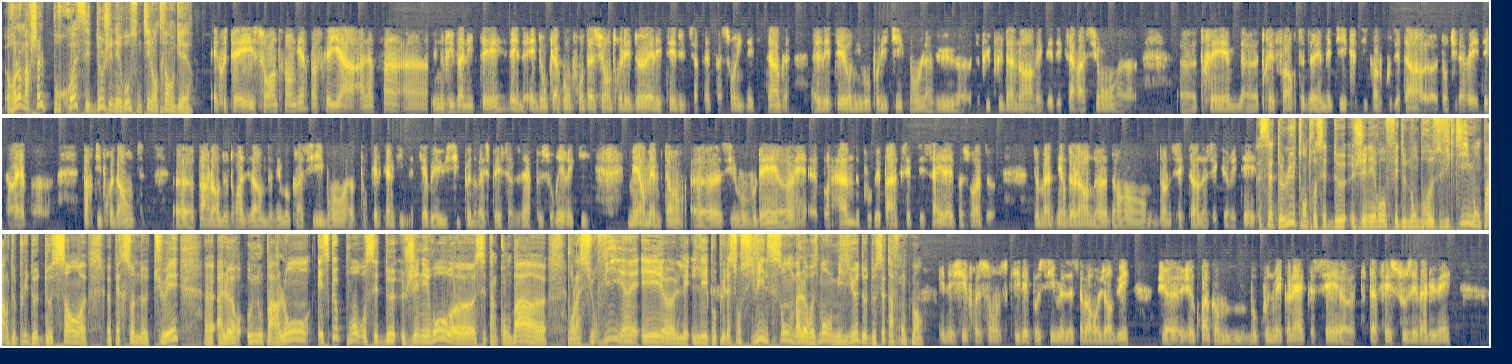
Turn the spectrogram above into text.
Roland Marshall, pourquoi ces deux généraux sont-ils entrés en guerre? Écoutez, ils sont entrés en guerre parce qu'il y a à la fin une rivalité et, donc la confrontation entre les deux, elle était d'une certaine façon inévitable. Elle l'était au niveau politique, on l'a vu euh, depuis plus d'un an avec des déclarations euh, euh, très très fortes de Hemeti critiquant le coup d'État dont il avait été quand même partie prenante. Euh, parlant de droits de l'homme, de démocratie. Bon, euh, pour quelqu'un qui, qui, avait eu si peu de respect, ça faisait un peu sourire. Et qui, mais en même temps, euh, si vous voulez, euh, Borhan ne pouvait pas accepter ça. Il avait besoin de de maintenir de l'ordre dans, dans le secteur de la sécurité. Cette lutte entre ces deux généraux fait de nombreuses victimes. On parle de plus de 200 euh, personnes tuées euh, à l'heure où nous parlons. Est-ce que pour ces deux généraux, euh, c'est un combat pour la survie hein, et les, les, populations civiles sont malheureusement au milieu de, de cet affrontement? Et les chiffres sont ce qu'il est possible de savoir aujourd'hui. Je, je, crois, comme beaucoup de mes collègues, que c'est tout à fait sous-évalué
